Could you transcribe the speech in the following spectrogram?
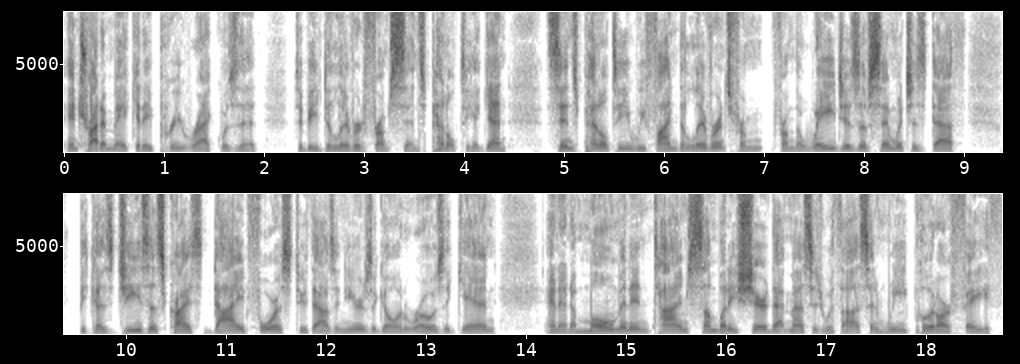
and try to make it a prerequisite to be delivered from sin's penalty. Again, sin's penalty, we find deliverance from, from the wages of sin, which is death, because Jesus Christ died for us 2,000 years ago and rose again. And at a moment in time, somebody shared that message with us, and we put our faith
